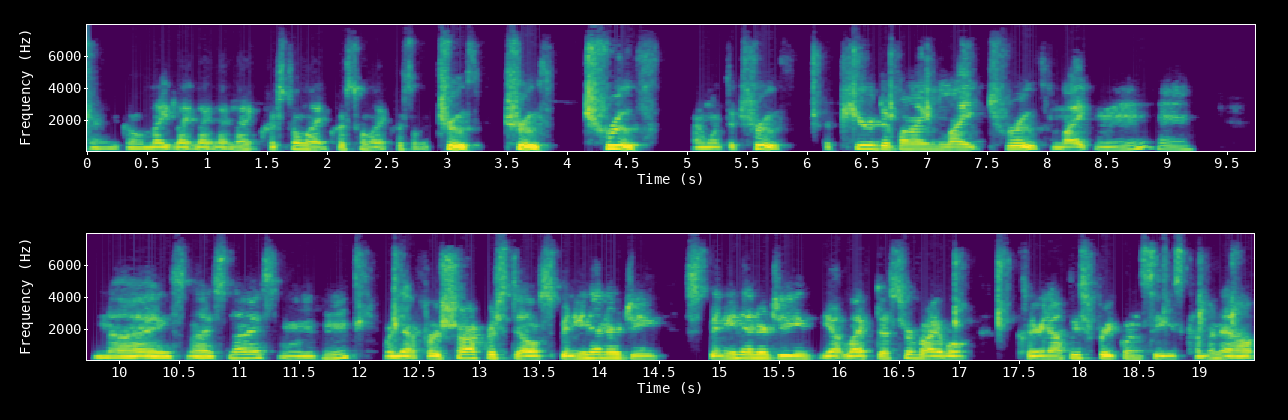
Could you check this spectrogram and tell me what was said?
There you go, light, light, light, light, light, crystal light, crystal light, crystal light, truth, truth, truth. I want the truth, the pure divine light truth, light, mm -hmm. Nice, nice, nice. Mm -hmm. We're in that first chakra still, spinning energy, spinning energy. Yeah, life, death, survival. Clearing out these frequencies, coming out.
